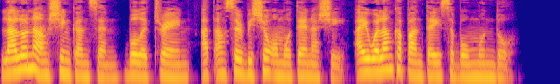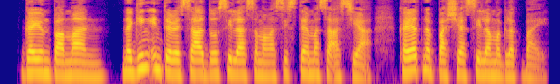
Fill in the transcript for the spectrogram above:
lalo na ang Shinkansen, bullet train, at ang serbisyong Omotenashi, ay walang kapantay sa buong mundo. Gayunpaman, naging interesado sila sa mga sistema sa Asya, kaya't nagpasya sila maglakbay.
